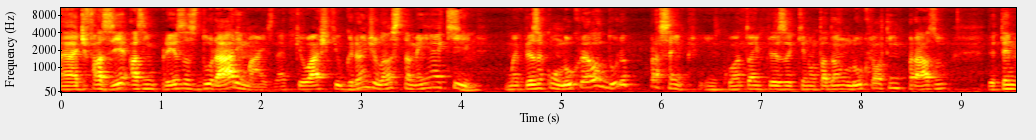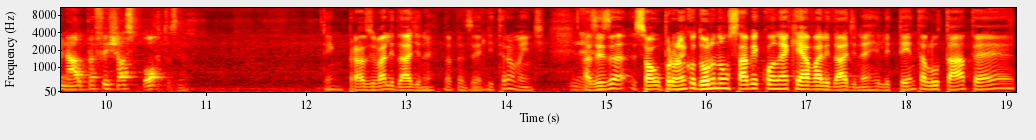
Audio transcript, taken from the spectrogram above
é, de fazer as empresas durarem mais, né? Porque eu acho que o grande lance também é que Sim. uma empresa com lucro ela dura para sempre, enquanto a empresa que não está dando lucro ela tem prazo determinado para fechar as portas, né? Tem prazo de validade, né? Dá pra dizer, literalmente. É. Às vezes, só o problema é que o dono não sabe qual é que é a validade, né? Ele tenta lutar até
